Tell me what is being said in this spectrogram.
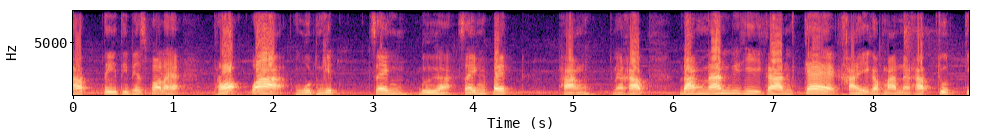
ครับ ตีตินเนสเพราะอะไรฮะเพราะว่าหงุดหงิดเซ็งเบื่อเซ็งเป็ดพังนะครับ ดังนั้นวิธีการแก้ไขกับมันนะครับ จุดจ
